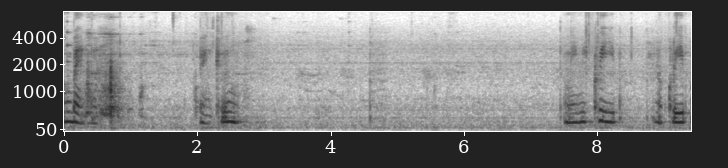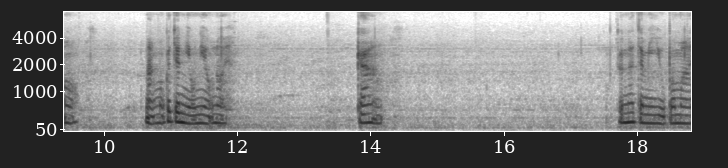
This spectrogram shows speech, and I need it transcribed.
ต้องแบ่งก่อน แบ่งครึ่ง ตรงนี้มีครีบเอาครีบออก หนังมันก็จะเหนียวเหนียวหน่อย ก้าง ก็น่าจะมีอยู่ประมาณ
